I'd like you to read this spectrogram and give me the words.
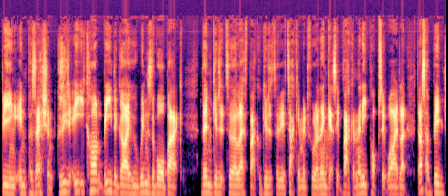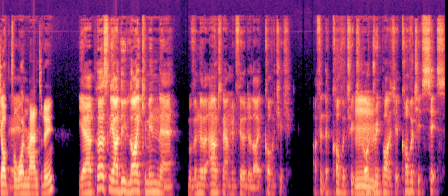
being in possession? Because he he can't be the guy who wins the ball back then gives it to the left back who gives it to the attacking midfield and then gets it back and then he pops it wide. Like that's a big job yeah, for one man to do. Yeah, personally, I do like him in there with another out and out midfielder like Kovacic. I think the Kovacic mm. Rodri partnership, Kovacic sits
